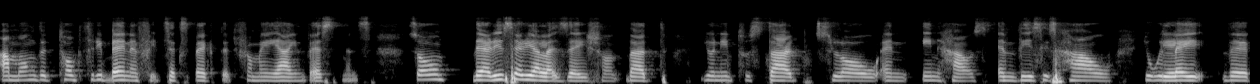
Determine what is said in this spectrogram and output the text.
among the top three benefits expected from AI investments. So there is a realization that you need to start slow and in-house and this is how you will lay the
